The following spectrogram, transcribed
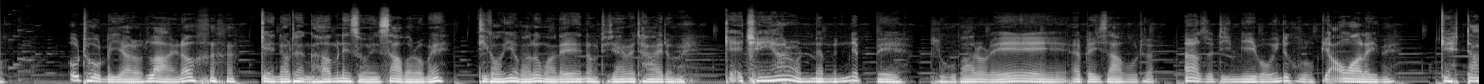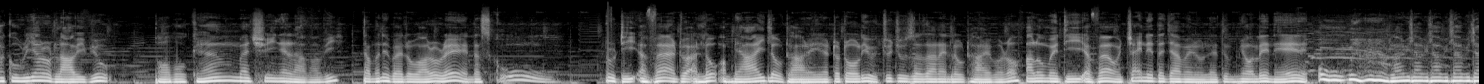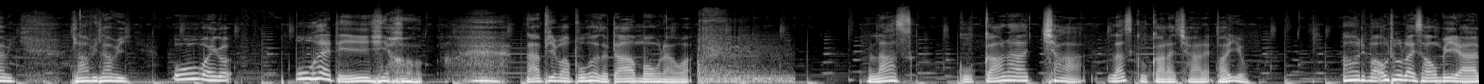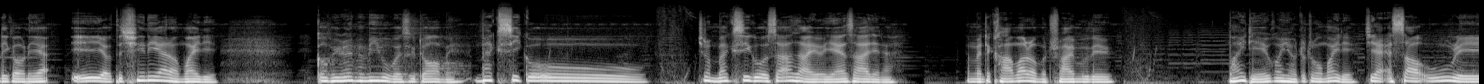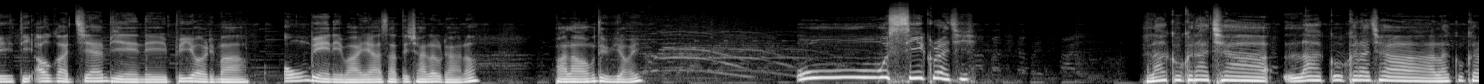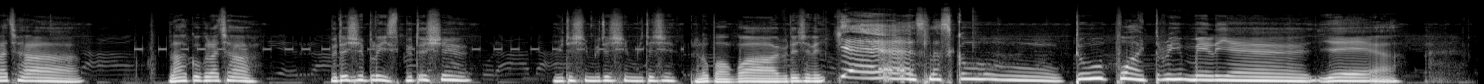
အုတ်ထုတ်လေးရတော့လှရယ်နော် ကဲနောက်ထပ်9မိနစ်ဆိုရင်စပါတော့မယ်ဒီကောင်ကြီးကဘာလို့မှလဲနော်ဒီတိုင်းပဲထားရတော့မယ်ကဲအချိန်ကတော့2မိနစ်ပဲလိုပါတော့တယ် update စဖို့အတွက်အဲ့ဒါဆိုဒီမြေပုံကြီးတစ်ခုလုံးပြောင်းသွားလိမ့်မယ်ကဲတာကိုရီကတော့လာပြီပြုတ်ဘောဘောဂမ် machine နဲ့လာပါပြီ10မိနစ်ပဲလိုပါတော့တယ် let's go တို့ဒီ event အတွက်အလုံးအများကြီးလုပ်ထားတယ်တော်တော်လေးကိုကြွကြွဆဆနဲ့လုပ်ထားတယ်ပေါ့နော်အားလုံးပဲဒီ event ကိုကြိုက်နေတတ်ကြမယ်လို့လည်းသူမျှော်လင့်နေတဲ့အိုးဟေးဟေးလာပြီလာပြီလာပြီလာပြီလာပြီလာပြီလာပြီ oh my god ပိုးဟက်တယ်ယောငါအပြင်မှာပိုးဟက်ဆိုတာမုန်းတာကွာ last ကိုကာရာချ last ကိုကာရာချတဲ့ဘာကြီးရောအော်ဒီမှာအုတ်ထုတ်လိုက်ဆောင်းပေးတာဒီကောင်တွေကအေးရောတချင်းလေးကတော့မိုက်တယ် copyright မမိဖို့ပဲဆူတောင်းအောင်မယ် Mexico ကျွန်တော် Mexico အစားအစာရောအရန်စားနေတာဒါပေမဲ့တစ်ခါမှတော့မ try ဘူးသေးဘူးမိုက်တယ်ကွာရောတော်တော်မိုက်တယ်ကြည့်လိုက်အဆောက်အဦတွေဒီအောက်ကကျမ်းပြင်တွေပြီးတော့ဒီမှာ အုံးပင်တွေပါရာစားတခြားလောက်တာနော်ဘာလာအောင်မသိဘူးရောဟင် Ooh, secret ကြီး La cucaracha, la cucaracha, la cucaracha. La cucaracha. Mutation please, mutation. Mutation, mutation, mutation. လောက်ပေါင်းကွာ mutation လေး Yes, let's go. 2.3 million. Yeah.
